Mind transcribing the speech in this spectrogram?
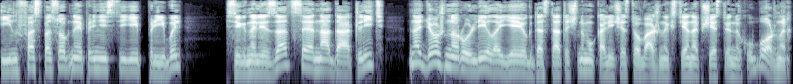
инфа, способные принести ей прибыль, сигнализация «надо отлить» надежно рулила ею к достаточному количеству важных стен общественных уборных,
